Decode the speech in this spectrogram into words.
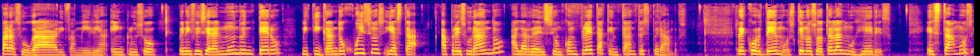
para su hogar y familia, e incluso beneficiará al mundo entero, mitigando juicios y hasta apresurando a la redención completa que en tanto esperamos. Recordemos que nosotras las mujeres estamos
